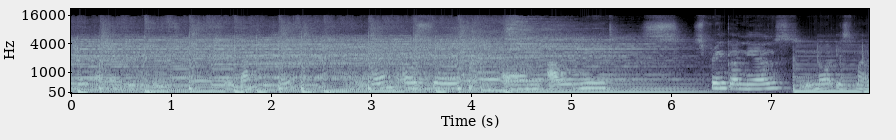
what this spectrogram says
any other green So that is it. And then also um, I will need spring onions. You know, it's my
